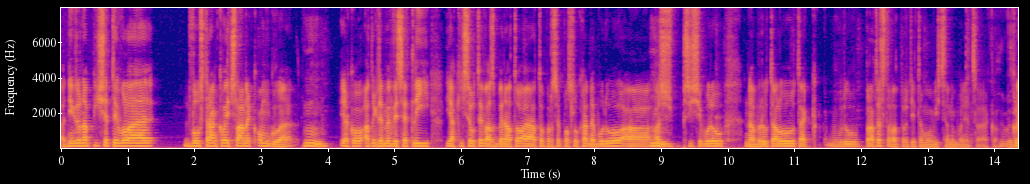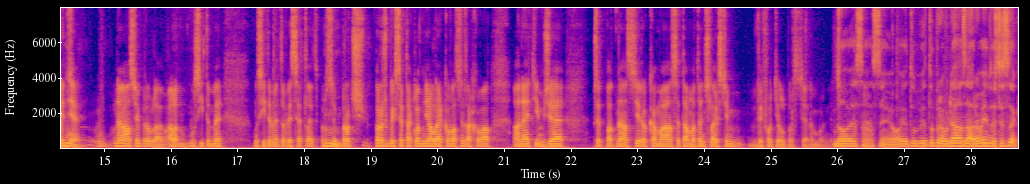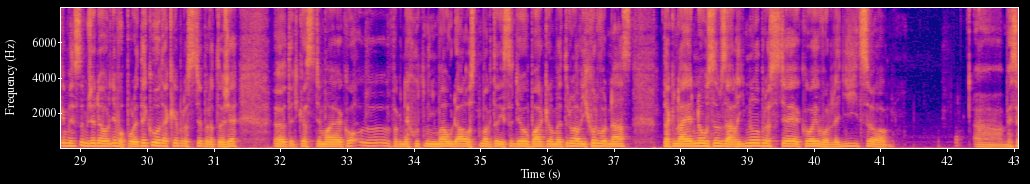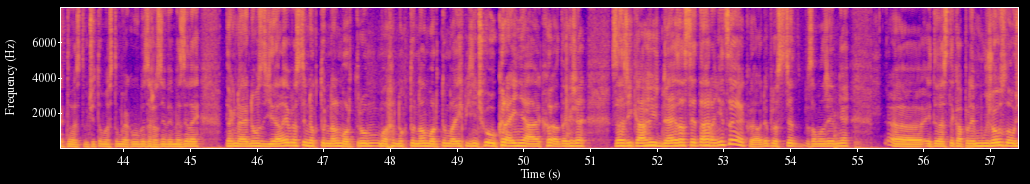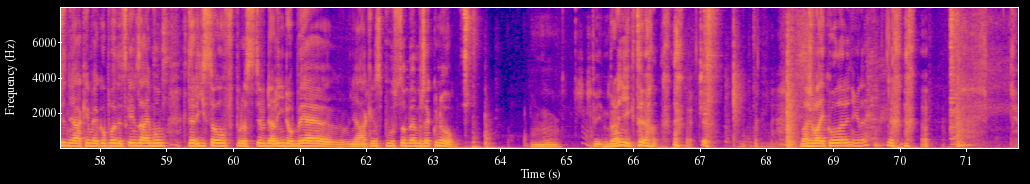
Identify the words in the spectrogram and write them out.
A někdo napíše ty vole dvoustránkový článek o Mgue, hmm. jako, a kde mi vysvětlí, jaký jsou ty vazby na to a já to prostě poslouchat nebudu a hmm. až příště budou na Brutalu, tak budu protestovat proti tomu, víš co, nebo něco. Jako. Klidně, nemám s tím problém, ale musíte mi, musíte mi to vysvětlit, prostě hmm. proč, proč bych se takhle měl jako vlastně zachovat a ne tím, že před 15 rokama se tam ten člověk s tím vyfotil prostě nebo něco. No jasně, no. jasně, jo, je to, je to pravda a zároveň to si taky myslím, že jde hodně o politiku, taky prostě protože eh, teďka s těma jako eh, fakt nechutnýma událostma, které se dějou pár kilometrů na východ od nás, tak najednou jsem zahlídnul prostě jako i od lidí, co by se k tomu, vůči tomu, tomu jako vůbec hrozně vymezili, tak najednou sdíleli prostě Nocturnal Mortum, Nocturnal Mortum a jejich písničku Ukrajině, jako, jo, takže se říká, že jde zase ta hranice, jako, jo, kde prostě samozřejmě Uh, i tyhle ty kapely můžou sloužit nějakým jako politickým zájmům, který jsou v prostě v dané době nějakým způsobem řeknu hmm, braník, ty Máš vlajku tady někde?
